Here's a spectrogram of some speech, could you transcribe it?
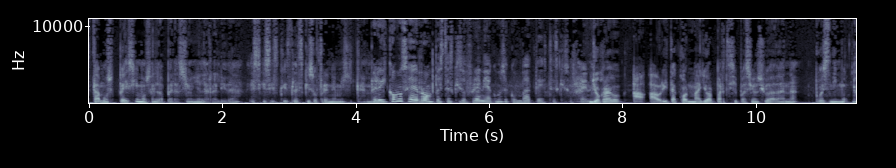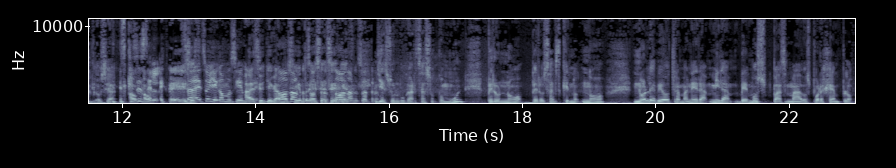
Estamos pésimos en la operación y en la realidad. Es que es, es, que es la esquizofrenia mexicana. Pero ¿y cómo se rompe esta esquizofrenia? ¿Cómo se combate esta esquizofrenia? Yo creo a- ahorita con mayor participación ciudadana, pues ni o sea, Es que ese es el- o sea, eso llegamos siempre. A eso llegamos Todos siempre, ese- nosotros, ese- todos es- nosotros. y es un lugarzazo común, pero no, pero sabes que no, no, no le veo otra manera. Mira, vemos pasmados, por ejemplo,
